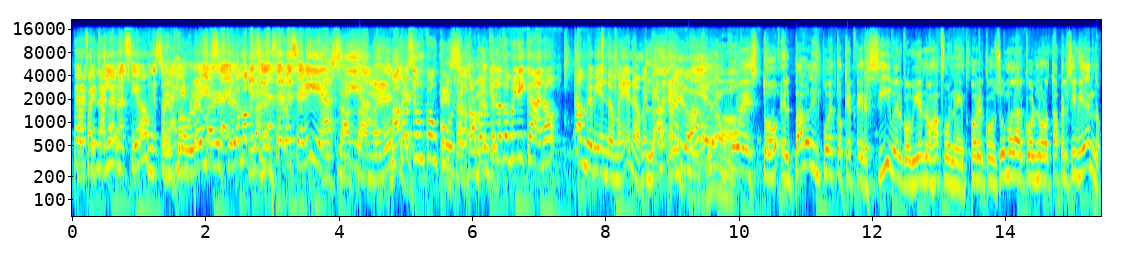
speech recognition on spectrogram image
pero para que no es la nación, eso El es la problema empresa. es que Es, como que la si gente- la cervecería Exactamente. diga, vamos a un concurso porque los dominicanos están bebiendo menos, ¿me La- entiendes? El, el pago gobierno. de impuesto, el pago de impuestos que percibe el gobierno japonés por el consumo de alcohol no lo está percibiendo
